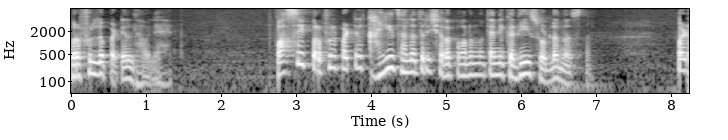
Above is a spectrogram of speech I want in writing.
प्रफुल्ल पटेल धावले आहेत. वास्तविक प्रफुल्ल पटेल काही झालं तरी शरद पवारांना त्यांनी कधीही सोडलं नसतं. पण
